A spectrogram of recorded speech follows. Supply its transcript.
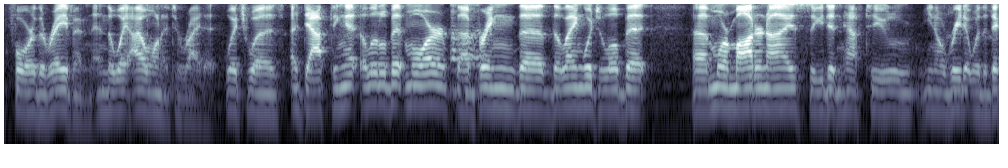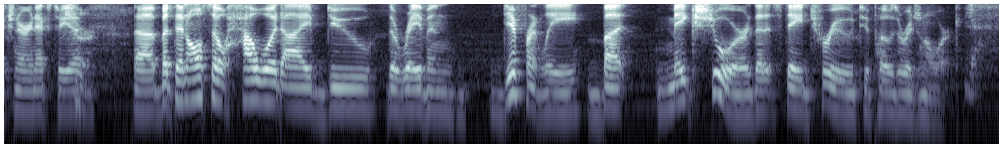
for The Raven and the way I wanted to write it, which was adapting it a little bit more, uh Uh-huh. bring the, the language a little bit uh, more modernized so you didn't have to, you know, read it with a dictionary next to you. Sure. Uh, but then also, how would I do The Raven differently, but make sure that it stayed true to Poe's original work? Yes.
